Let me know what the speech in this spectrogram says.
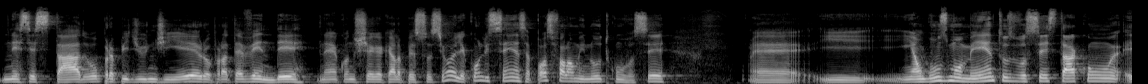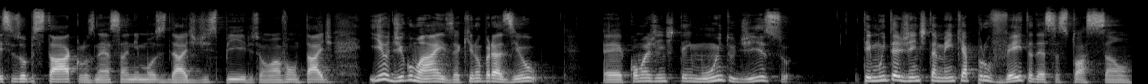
necessitado ou para pedir um dinheiro ou para até vender, né? Quando chega aquela pessoa assim, olha, com licença, posso falar um minuto com você? É, e, em alguns momentos você está com esses obstáculos, né? essa animosidade de espírito, uma vontade. E eu digo mais, aqui no Brasil, é, como a gente tem muito disso, tem muita gente também que aproveita dessa situação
